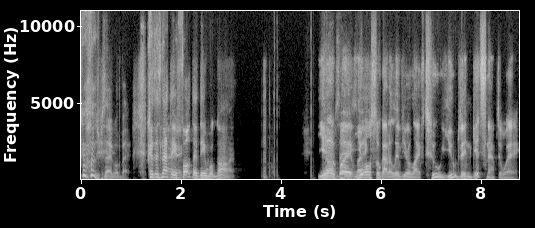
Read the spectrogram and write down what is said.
100. percent I go back because it's not all their right. fault that they were gone. Yeah, you know but like, you also got to live your life too. You didn't get snapped away.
